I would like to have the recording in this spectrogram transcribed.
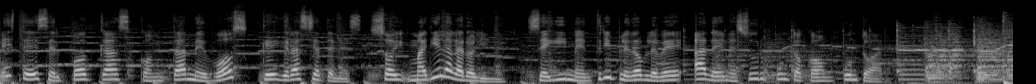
Este es el podcast Contame vos qué gracia tenés. Soy Mariela Garolini. Seguime en www.adnsur.com.ar.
